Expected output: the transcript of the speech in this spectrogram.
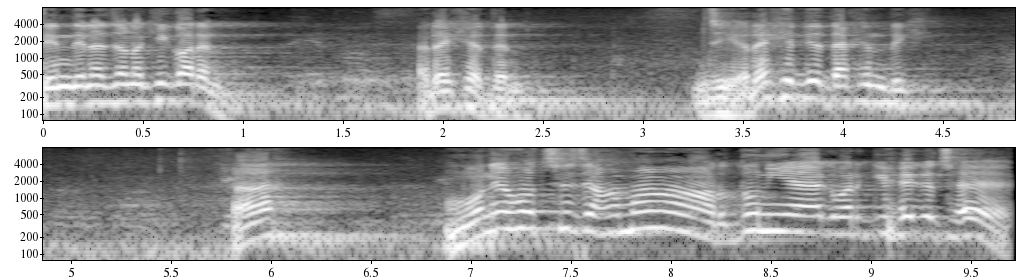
তিন দিনের জন্য কি করেন? রেখে দেন। জি, রেখে দিয়ে দেখেন দেখি। হ্যাঁ? মনে হচ্ছে যে আমার দুনিয়া একবার কি হয়ে গেছে?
